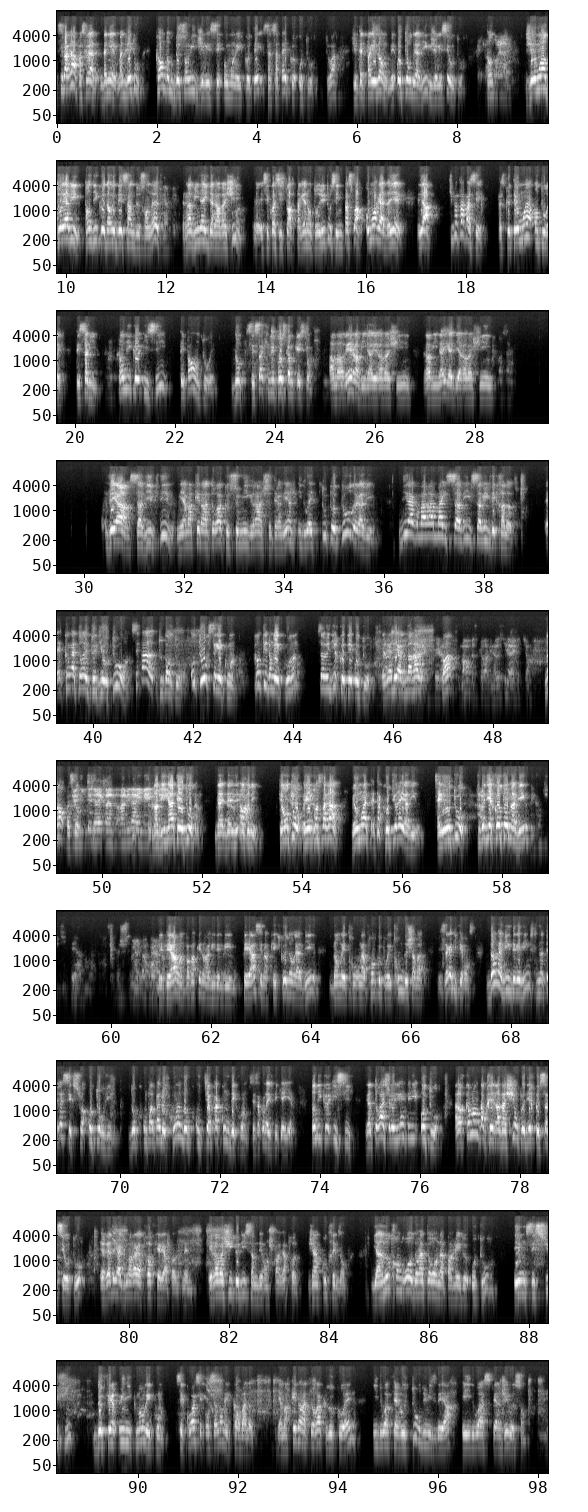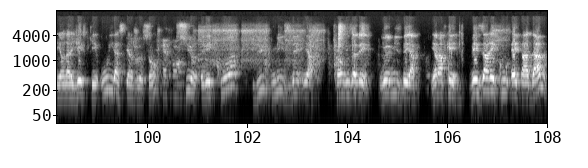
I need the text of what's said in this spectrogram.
C'est pas grave, parce que là, Daniel, malgré tout, quand donc 208, j'ai laissé au moins les côtés, ça s'appelle que autour. Tu vois J'ai peut-être pas les angles, mais autour de la ville, j'ai laissé autour. J'ai au moins entouré la ville. Tandis que dans le dessin 209, Ravina Ravashi, euh, c'est quoi cette histoire? Tu n'as rien entouré du tout, c'est une passoire. Au moins, regarde, Daniel, là, tu ne peux pas passer parce que tu es au moins entouré, tu es sali. Tandis que ici, tu n'es pas entouré. Donc, c'est ça qui lui pose comme question. Amaré, Ravina et Ravashi. Ravina, il a dit à Ravashi Véa, sa vie mais il y a marqué dans la Torah que ce migrage, ce terrain vierge, il doit être tout autour de la ville. Diagmara, Maï, Saviv, Saviv des cranotes. Quand la Torah te dit autour, c'est pas tout autour. Autour, c'est les coins. Quand tu es dans les coins, ça veut dire que tu es autour. regardez Agmara. Quoi? Non, parce que Ravina aussi, il a la question. Non, parce que. Ravina, il est. Ravina, tu es autour, Anthony. Tu es autour, mais c'est pas grave. Mais au moins, tu as clôturé la ville. Elle est autour. Tu peux dire qu'autour de ma ville. Mais quand tu dis PA, mais PA, on n'a pas marqué dans la ville d'Elvin. PA, c'est marqué que dans la ville, dans les, on apprend que pour les troupes de Shabbat. C'est ça la différence. Dans la ville d'Elvin, ce qui nous intéresse, c'est que ce soit autour ville. Donc, on ne parle pas de coin, donc on ne tient pas compte des coins. C'est ça qu'on a expliqué hier. Tandis que ici, la Torah sur les était dit autour. Alors, comment d'après Ravashi, on peut dire que ça, c'est autour? Et regardez la Gemara, la preuve qu'elle est à même. Et Ravashi te dit, ça ne me dérange pas, la preuve. J'ai un contre-exemple. Il y a un autre endroit où dans la Torah, on a parlé de autour, et on s'est suffi de faire uniquement les coins. C'est quoi? C'est concernant les corbanotes. Il y a marqué dans la Torah que le Kohen, il doit faire le tour du misbéach et il doit asperger le sang. Et on avait déjà expliqué où il asperge le sang? Sur les coins du misbéach. Quand vous avez le misbéach, il y a marqué Vezareku et Adam,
